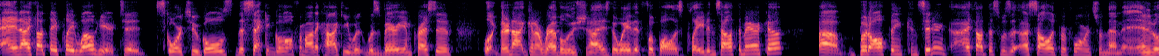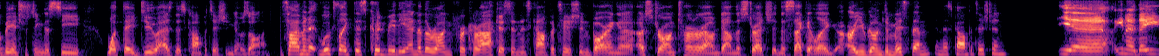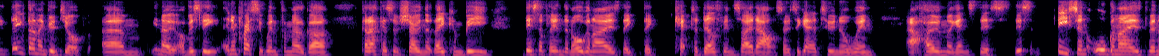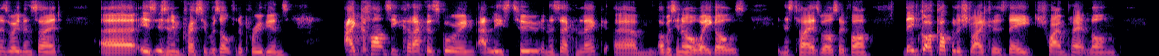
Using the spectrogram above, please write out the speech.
and I thought they played well here to score two goals. The second goal from Arakaki was, was very impressive. Look, they're not going to revolutionize the way that football is played in South America, um, but all things considered, I thought this was a, a solid performance from them, and it'll be interesting to see what they do as this competition goes on. Simon, it looks like this could be the end of the run for Caracas in this competition, barring a, a strong turnaround down the stretch in the second leg. Are you going to miss them in this competition? Yeah, you know they they've done a good job. Um, you know, obviously an impressive win for Melgar. Caracas have shown that they can be disciplined and organised. They they kept a Delfín side out, so to get a two 0 win at home against this this decent organised Venezuelan side uh, is is an impressive result for the Peruvians. I can't see Caracas scoring at least two in the second leg. Um, obviously, no away goals in this tie as well so far. They've got a couple of strikers. They try and play it long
